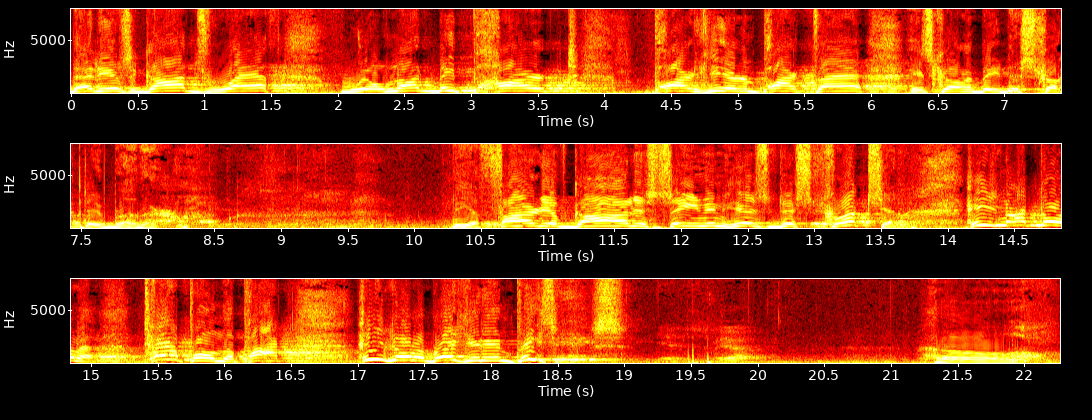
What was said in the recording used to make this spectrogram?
That is, God's wrath will not be part part here and part there, it's going to be destructive, brother. The authority of God is seen in his destruction. He's not going to tap on the pot, he's going to break it in pieces. Yes. Yeah. Oh.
